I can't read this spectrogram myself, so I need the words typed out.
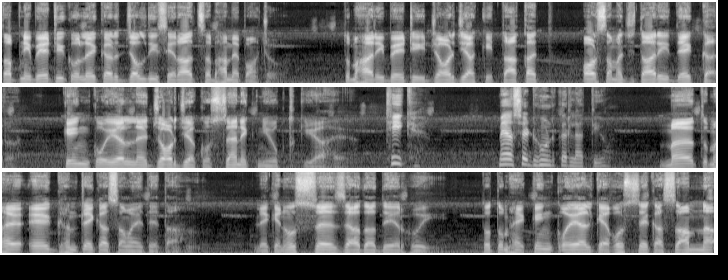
तो अपनी बेटी को लेकर जल्दी से राज्यसभा में पहुंचो। तुम्हारी बेटी जॉर्जिया की ताकत और समझदारी देखकर किंग कोयल ने जॉर्जिया को सैनिक नियुक्त किया है। ठीक है मैं उसे ढूंढ कर लाती हूँ। मैं तुम्हें एक घंटे का समय देता हूँ लेकिन उससे ज़्यादा देर हुई तो तुम्हें किंग कोयल के गुस्से का सामना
